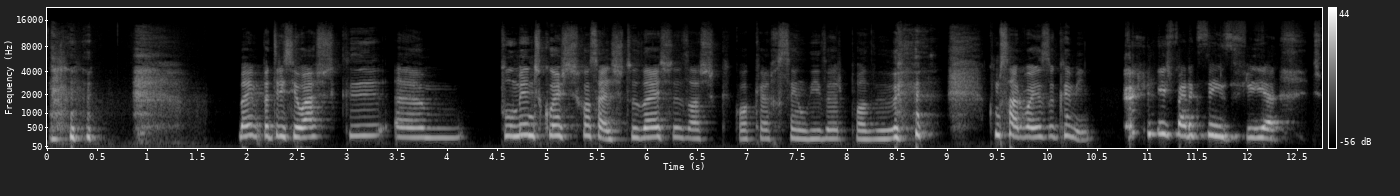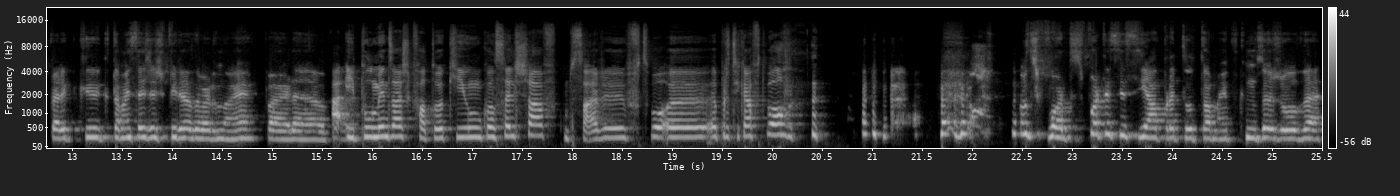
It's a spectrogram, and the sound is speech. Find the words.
Bem, Patrícia, eu acho que um, pelo menos com estes conselhos que tu deixas, acho que qualquer recém-líder pode começar bem o seu caminho. espero que sim, Sofia. Espero que, que, também seja inspirador, não é? Para, para... Ah, e pelo menos acho que faltou aqui um conselho-chave: começar eh, futebol, a, eh, a praticar futebol. o desporto, o desporto é essencial para tudo também, porque nos ajuda,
